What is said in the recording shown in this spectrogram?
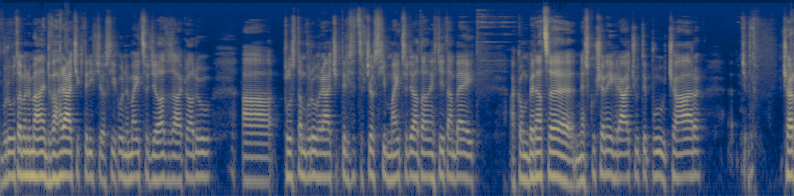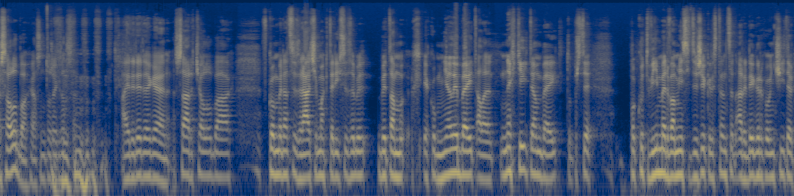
budou tam minimálně dva hráči, kteří v Chelsea jako nemají co dělat v základu a plus tam budou hráči, kteří sice v Chelsea mají co dělat, ale nechtějí tam být. A kombinace neskušených hráčů typu Char, Char Salobach, já jsem to řekl zase. I did it again. Sar Chalobach v kombinaci s hráčema, který si by, by tam jako měli být, ale nechtějí tam být. To prostě, pokud víme dva měsíce, že Christensen a Ridiger končí, tak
